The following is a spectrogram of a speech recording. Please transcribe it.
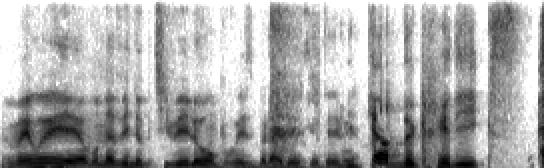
Mais oui, on avait nos petits vélos, on pouvait se balader, c'était bien. Une carte de crédit.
